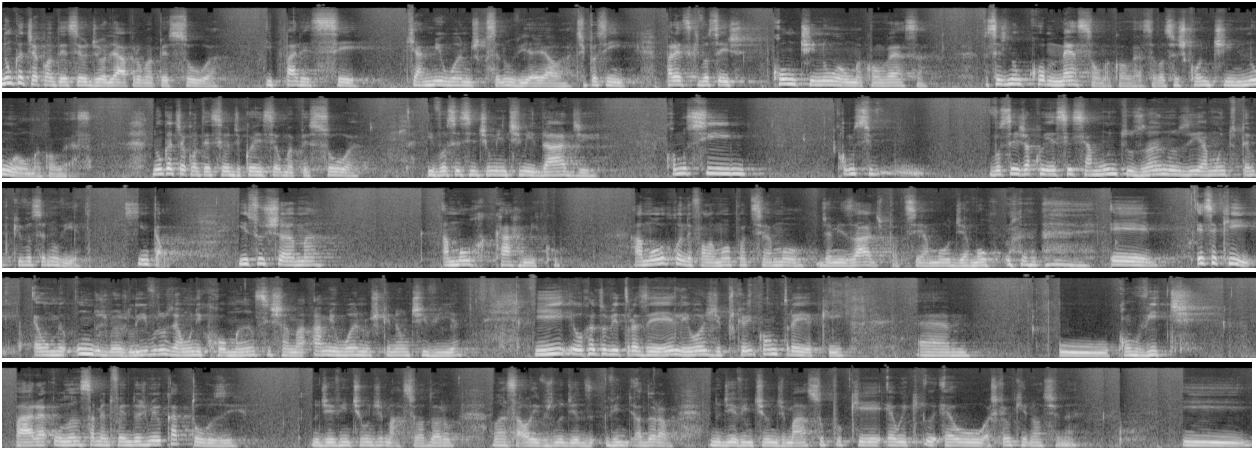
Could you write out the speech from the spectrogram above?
Nunca te aconteceu de olhar para uma pessoa e parecer que há mil anos que você não via ela? Tipo assim, parece que vocês continuam uma conversa. Vocês não começam uma conversa, vocês continuam uma conversa. Nunca te aconteceu de conhecer uma pessoa e você sentir uma intimidade como se como se você já conhecesse há muitos anos e há muito tempo que você não via. Então, isso chama amor kármico. Amor, quando eu falo amor, pode ser amor de amizade, pode ser amor de amor. esse aqui é um dos meus livros, é um único romance, chama Há Mil Anos Que Não Te Via. E eu resolvi trazer ele hoje porque eu encontrei aqui um, ehm, o convite para o lançamento, foi em 2014, no dia 21 de março. Eu adoro lançar livros no dia, 20, adorava, no dia 21 de março porque é o, é o, acho que é o equinócio, né? E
